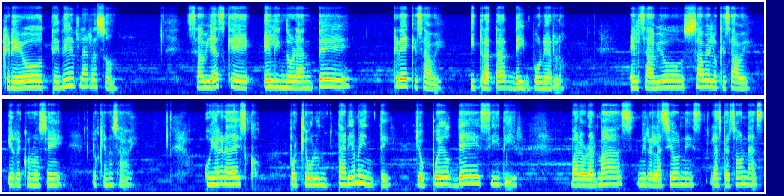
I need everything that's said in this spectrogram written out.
Creo tener la razón. ¿Sabías que el ignorante cree que sabe y trata de imponerlo. El sabio sabe lo que sabe y reconoce lo que no sabe. Hoy agradezco porque voluntariamente yo puedo decidir valorar más mis relaciones, las personas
